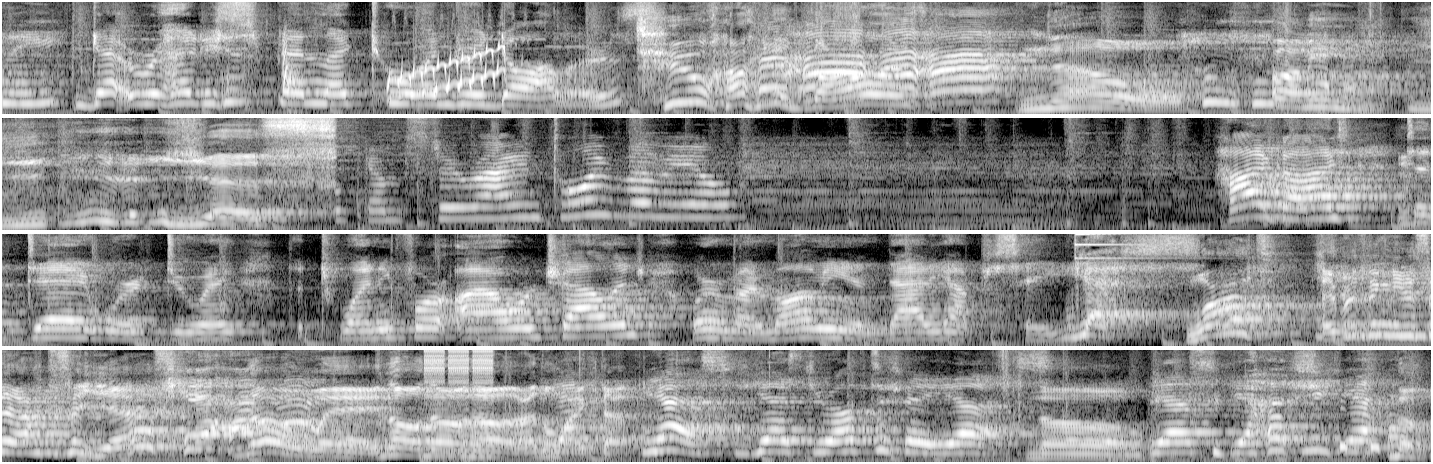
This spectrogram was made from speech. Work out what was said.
Get ready to spend like $200. Two hundred dollars? No. I mean, yes. The Ryan Toy Review. Hi guys, today we're doing the 24 hour challenge where my mommy and daddy have to say yes. What? Everything you say, I have to say yes? Yeah. No way. No, no, no. I don't like that. Yes, yes, you have to say yes. No. Yes, yes, yes. No.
